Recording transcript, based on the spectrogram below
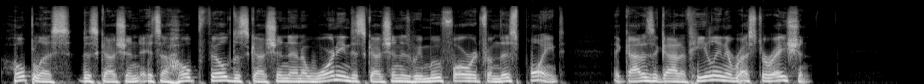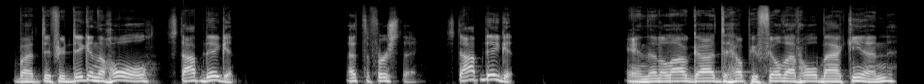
hopeless discussion. It's a hope filled discussion and a warning discussion as we move forward from this point that God is a God of healing and restoration. But if you're digging the hole, stop digging. That's the first thing. Stop digging. And then allow God to help you fill that hole back in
